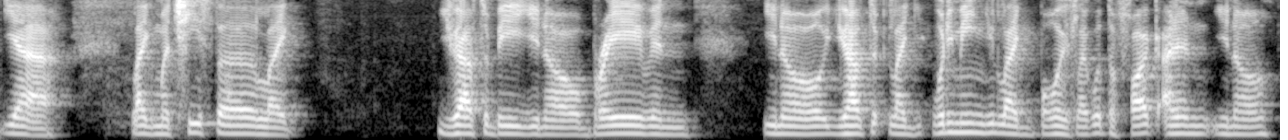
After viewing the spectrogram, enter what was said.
yeah, like machista, like you have to be, you know, brave and you know, you have to like what do you mean you like boys? Like what the fuck? I didn't, you know,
